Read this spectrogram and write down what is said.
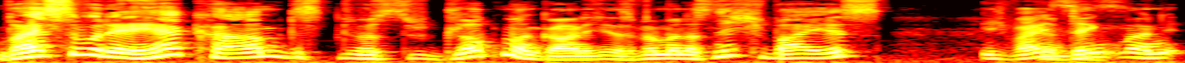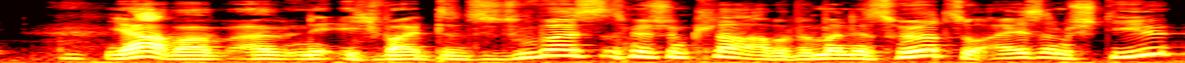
weißt du, wo der herkam? Das, das glaubt man gar nicht. Also, wenn man das nicht weiß, ich weiß dann denkt man, ja, aber äh, ich weiß, du weißt, ist mir schon klar. Aber wenn man das hört, so Eis am Stiel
